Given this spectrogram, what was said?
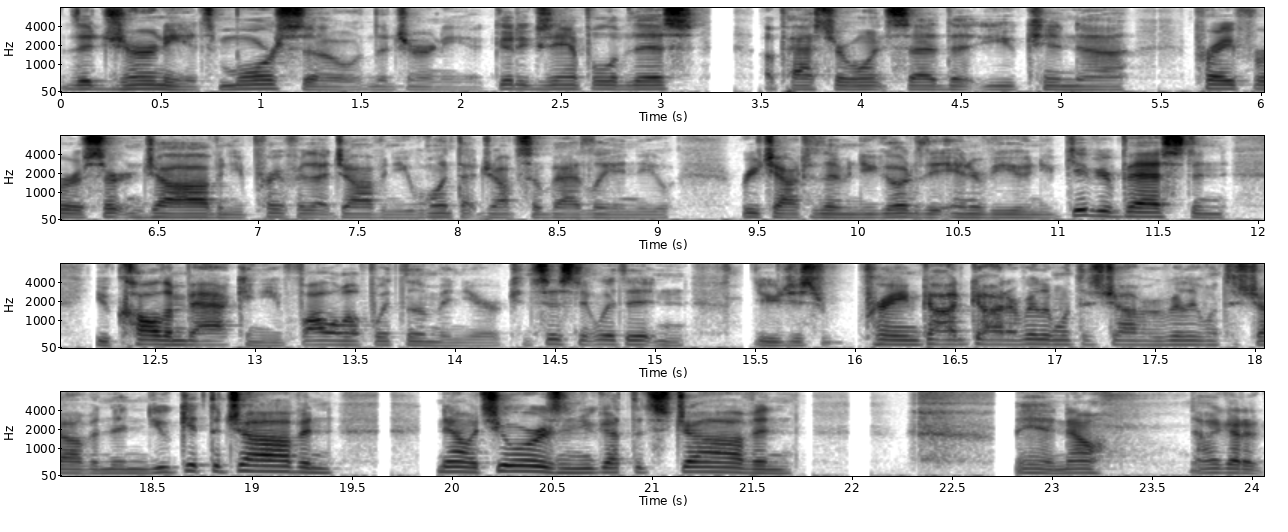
the journey. It's more so the journey. A good example of this a pastor once said that you can uh, pray for a certain job and you pray for that job and you want that job so badly and you reach out to them and you go to the interview and you give your best and you call them back and you follow up with them and you're consistent with it and you're just praying, God, God, I really want this job. I really want this job. And then you get the job and now it's yours and you got this job and man now now i gotta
